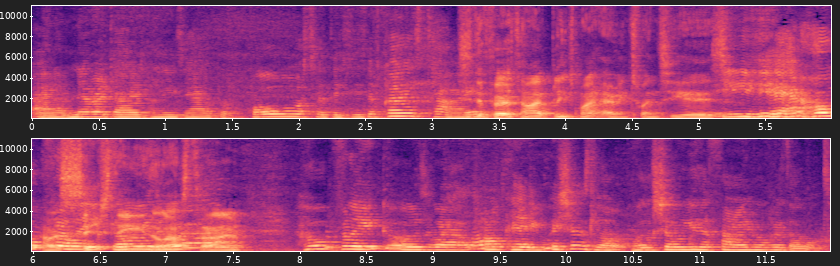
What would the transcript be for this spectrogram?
And I've never dyed Honey's hair before, so this is the first time. This is the first time I bleached my hair in 20 years. Yeah, hopefully I was it 16 goes the last well. time. Hopefully it goes well. Okay, wish us luck. We'll show you the final result.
